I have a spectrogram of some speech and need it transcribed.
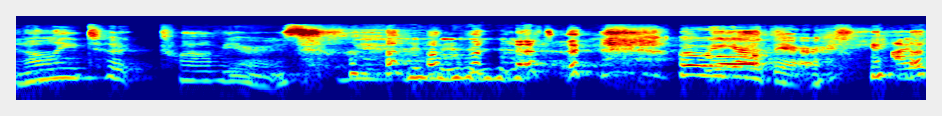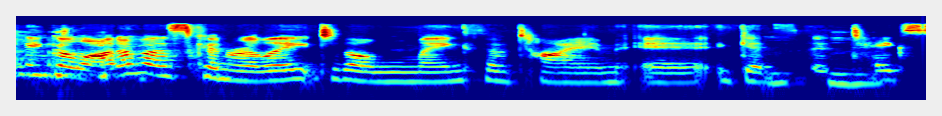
it only took 12 years. but we got there. I think a lot of us can relate to the length of time it gets mm-hmm. it takes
